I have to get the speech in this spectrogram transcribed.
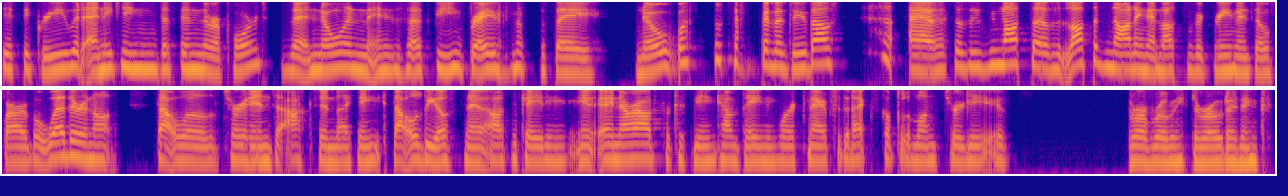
disagree with anything that's in the report. That no one is has been brave enough to say no, I'm going to do that. Uh, so there's lots of lots of nodding and lots of agreement so far, but whether or not that will turn into action, I think that will be us now advocating in, in our advocacy and campaigning work now for the next couple of months. Really, is rubber meet the road. I think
